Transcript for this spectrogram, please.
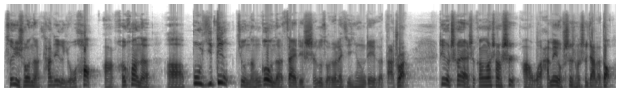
所以说呢，它这个油耗啊，何况呢啊，不一定就能够呢在这十个左右来进行这个打转。这个车也是刚刚上市啊，我还没有试乘试驾的到，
